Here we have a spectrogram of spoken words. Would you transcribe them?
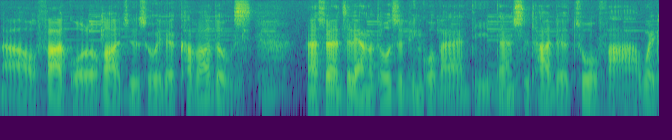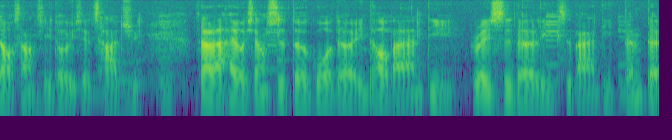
然后法国的话就是所谓的 CavaDos。那虽然这两个都是苹果白兰地，但是它的做法、味道上其实都有一些差距。再来还有像是德国的樱桃白兰地、瑞士的梨子白兰地等等，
